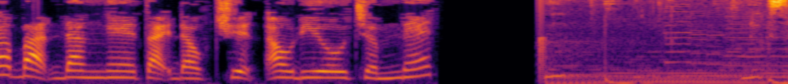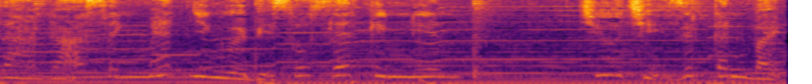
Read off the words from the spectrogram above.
Các bạn đang nghe tại đọc chuyện audio.net Nước da gã xanh mét như người bị sốt rét kinh niên. Chưa chỉ dứt căn bệnh.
